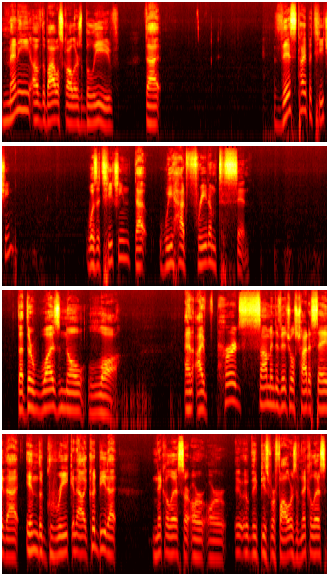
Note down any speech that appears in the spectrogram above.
many of the Bible scholars believe that this type of teaching was a teaching that we had freedom to sin, that there was no law. And I've heard some individuals try to say that in the Greek, and now it could be that Nicholas or, or, or it, these were followers of Nicholas,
